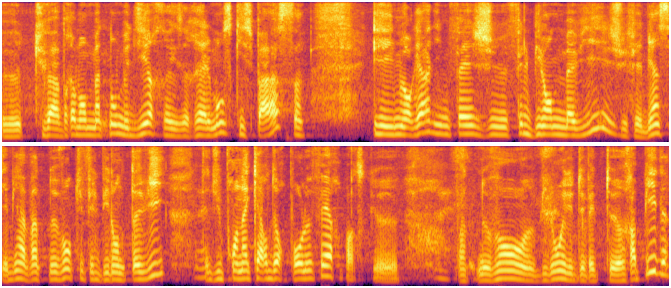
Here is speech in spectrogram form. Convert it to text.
euh, Tu vas vraiment maintenant me dire réellement ce qui se passe? Et il me regarde, il me fait Je fais le bilan de ma vie. Je lui fais Bien, c'est bien, à 29 ans, tu fais le bilan de ta vie. Tu as dû prendre un quart d'heure pour le faire, parce que 29 ans, le bilan, il devait être euh, rapide.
